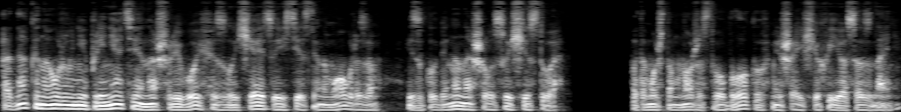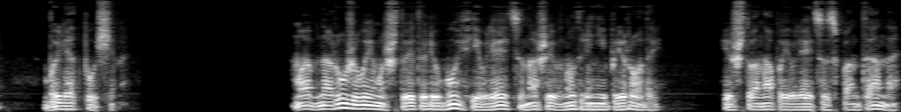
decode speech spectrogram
Однако на уровне принятия наша любовь излучается естественным образом из глубины нашего существа, потому что множество блоков, мешающих ее осознанию, были отпущены. Мы обнаруживаем, что эта любовь является нашей внутренней природой, и что она появляется спонтанно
